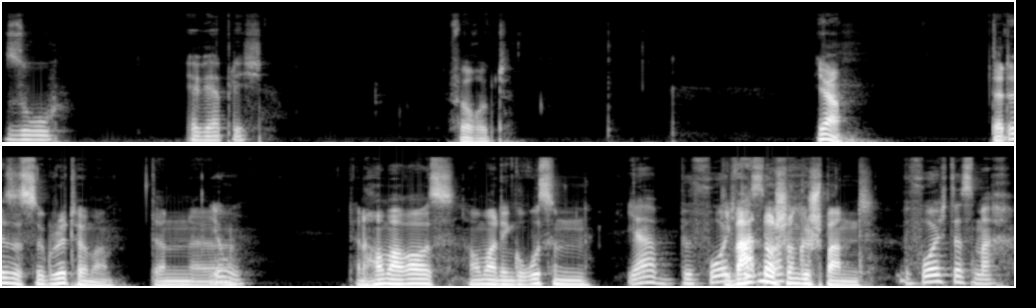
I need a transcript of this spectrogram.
so erwerblich. Verrückt. Ja. Das ist es, so Grid, hör mal. Dann, äh, dann hau mal raus. Hau mal den großen. Ja, bevor Die ich warten das doch schon gespannt. bevor ich das mache,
